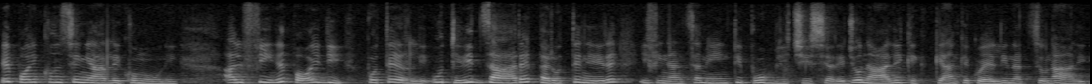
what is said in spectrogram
e poi consegnarli ai comuni al fine poi di poterli utilizzare per ottenere i finanziamenti pubblici, sia regionali che, che anche quelli nazionali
